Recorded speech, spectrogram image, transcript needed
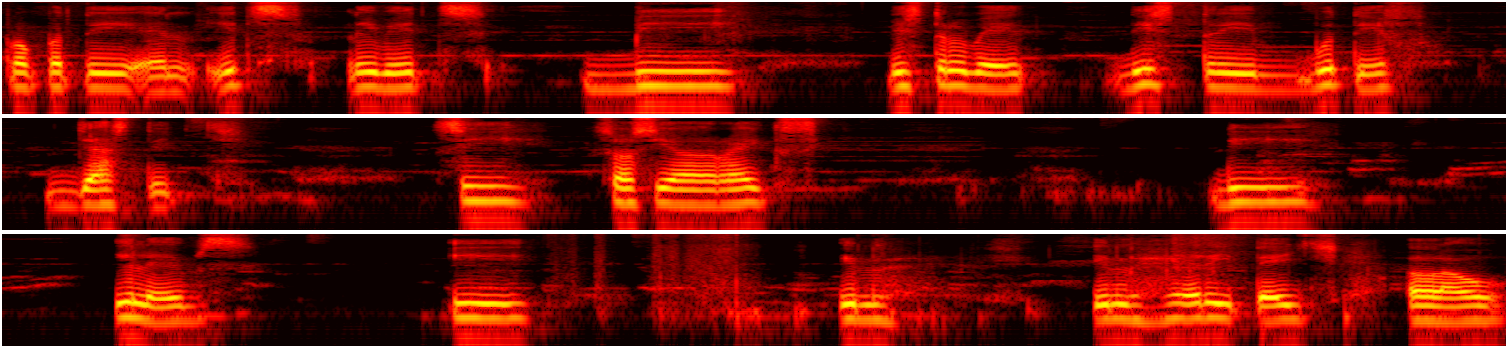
property and its limits b distribute distributive justice. C social rights. D. Ilebs E. Il inheritage law.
